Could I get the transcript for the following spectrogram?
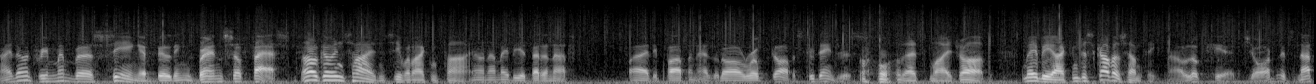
I don't remember seeing a building burn so fast. I'll go inside and see what I can find. No, now, maybe you'd better not. Fire department has it all roped off. It's too dangerous. Oh, that's my job. Maybe I can discover something. Now, look here, Jordan. It's not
